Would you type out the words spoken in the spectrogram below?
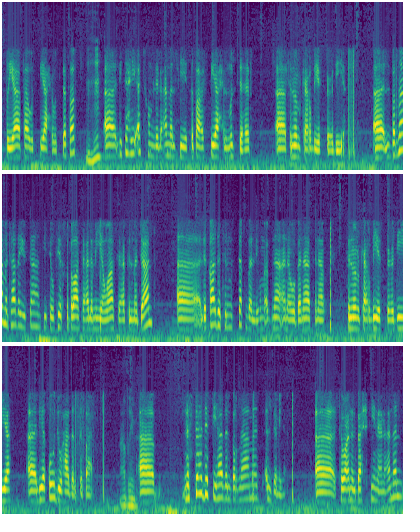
الضيافة والسياحة والسفر. آه، لتهيئتهم للعمل في قطاع السياحة المزدهر آه، في المملكة العربية السعودية. آه، البرنامج هذا يساهم في توفير خبرات عالمية واسعة في المجال. آه، لقادة المستقبل اللي هم أبنائنا وبناتنا في المملكة العربية السعودية آه، ليقودوا هذا القطاع. عظيم. آه، نستهدف في هذا البرنامج الجميع. آه، سواء الباحثين عن عمل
